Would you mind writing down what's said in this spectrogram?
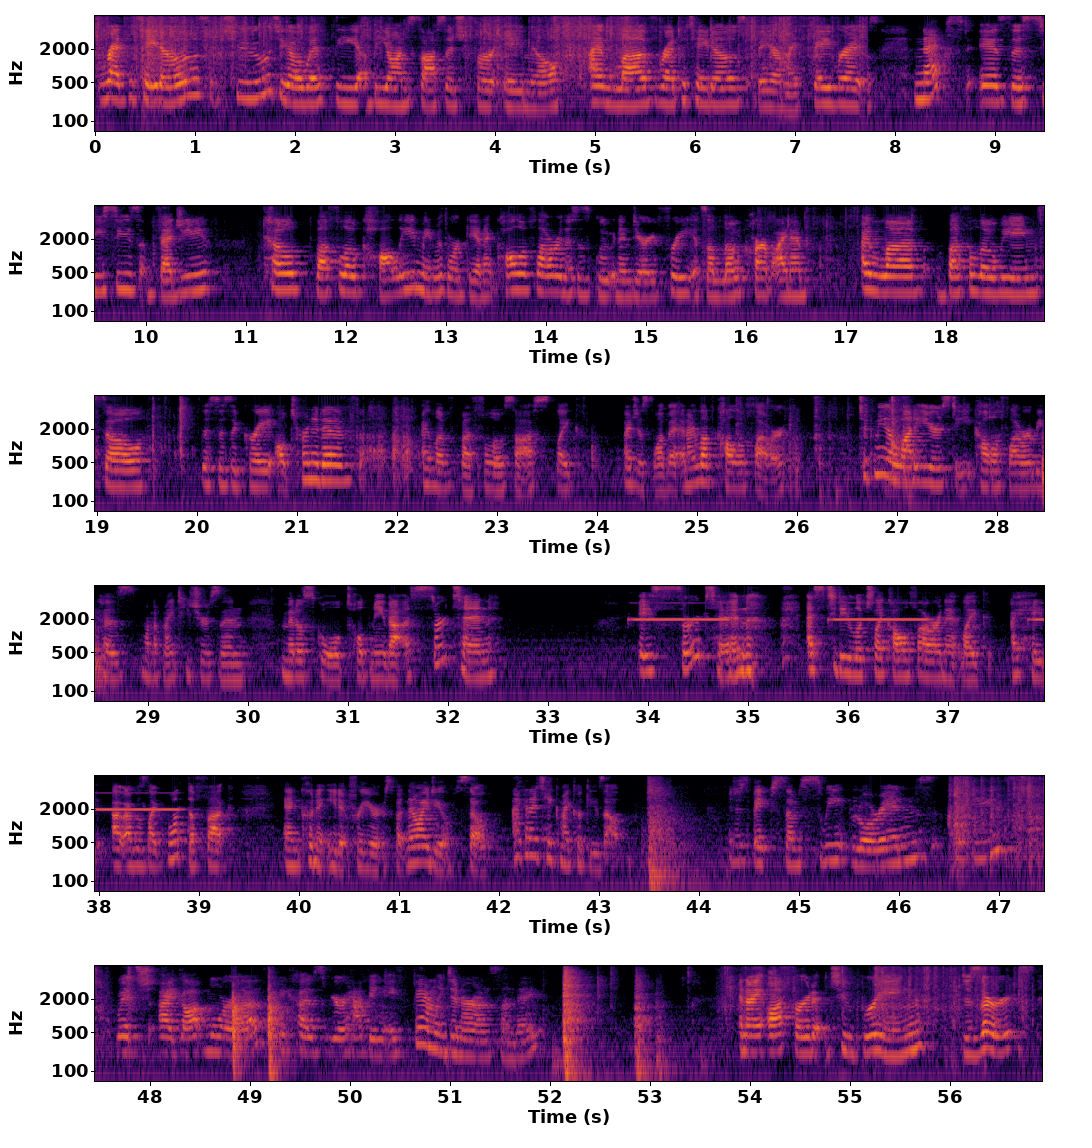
red potatoes, two to go with the Beyond Sausage for a meal. I love red potatoes. They are my favorite. Next is the Cece's Veggie Co. Buffalo Cauli made with organic cauliflower. This is gluten and dairy free. It's a low carb item. I love buffalo wings, so this is a great alternative. I love buffalo sauce. Like, I just love it. And I love cauliflower took me a lot of years to eat cauliflower because one of my teachers in middle school told me that a certain a certain STD looked like cauliflower and it like I hate I, I was like what the fuck? and couldn't eat it for years but now I do so I gotta take my cookies out. I just baked some sweet Loren's cookies which I got more of because we are having a family dinner on Sunday. And I offered to bring desserts.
